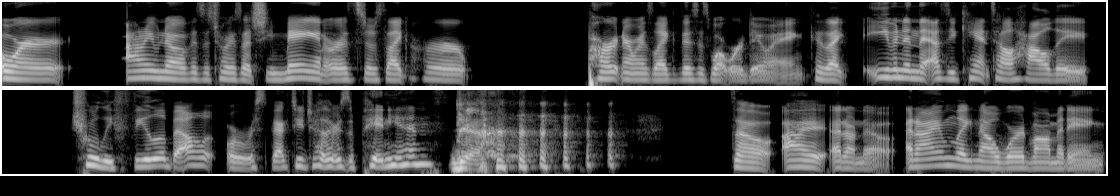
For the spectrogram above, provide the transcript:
Or I don't even know if it's a choice that she made or it's just like her partner was like, this is what we're doing. Cause like even in the as you can't tell how they truly feel about or respect each other's opinions. Yeah. So I I don't know, and I'm like now word vomiting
